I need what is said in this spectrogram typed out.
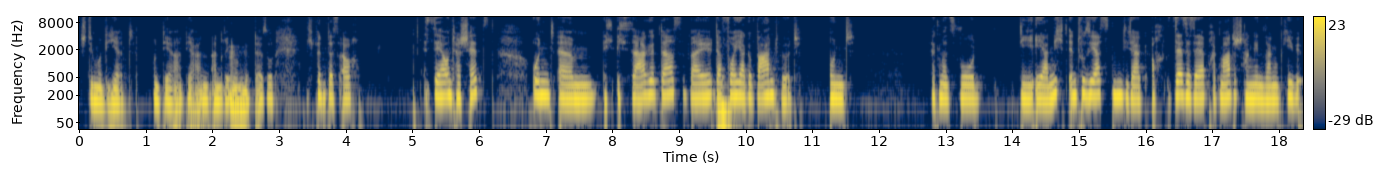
stimuliert und dir, dir Anregungen mhm. gibt. Also ich finde das auch sehr unterschätzt. Und ähm, ich, ich sage das, weil davor ja gewarnt wird. Und sag mal so, die eher nicht Enthusiasten, die da auch sehr, sehr, sehr pragmatisch rangehen und sagen, okay,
